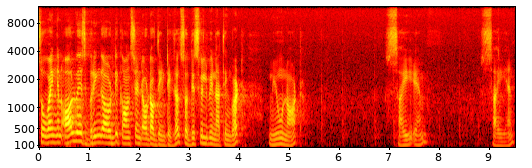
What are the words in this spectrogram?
so, one can always bring out the constant out of the integral. So, this will be nothing but mu naught psi m psi n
